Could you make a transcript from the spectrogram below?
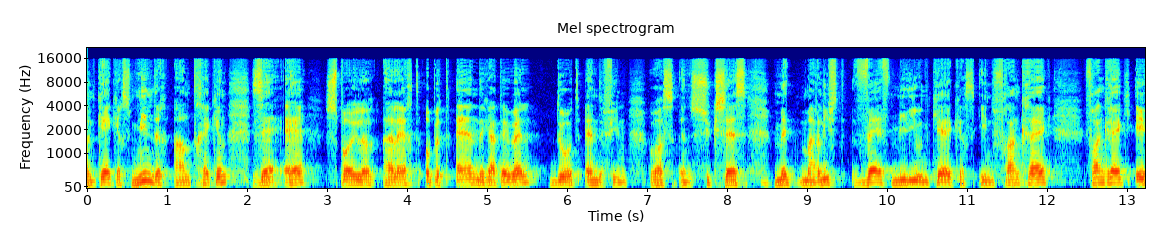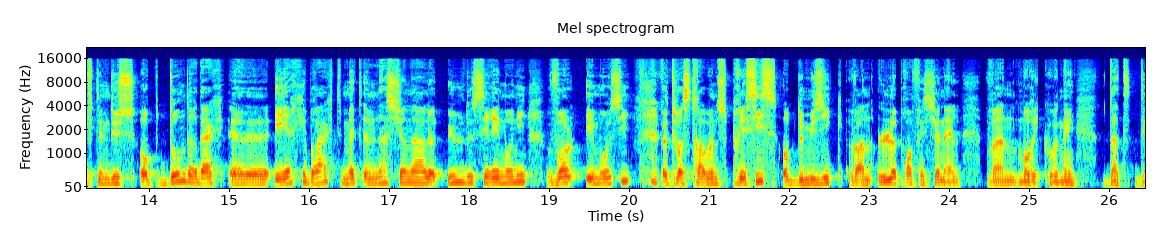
250.000 kijkers minder aantrekken, zei hij, spoiler alert, op het einde gaat hij wel dood en de film was een succes met maar liefst 5 miljoen kijkers in Frankrijk. Frankrijk heeft hem dus op donderdag uh, eer gebracht met een nationale hulde-ceremonie vol emotie. Het was trouwens precies op de muziek van Le Professionnel van Morricone dat de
